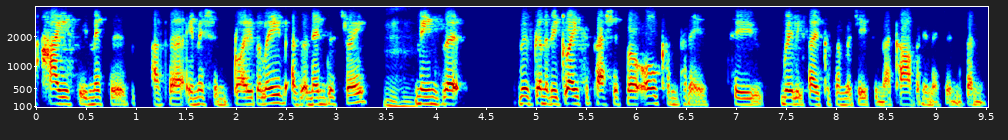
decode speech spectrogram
highest emitters of uh, emissions globally as an industry, mm-hmm. means that there's going to be greater pressure for all companies to really focus on reducing their carbon emissions. And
